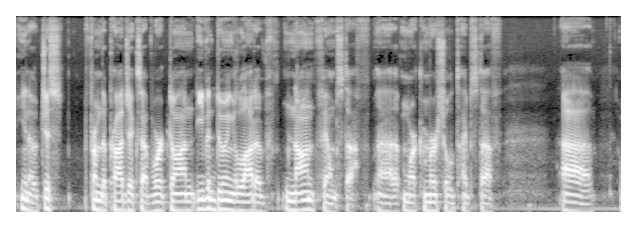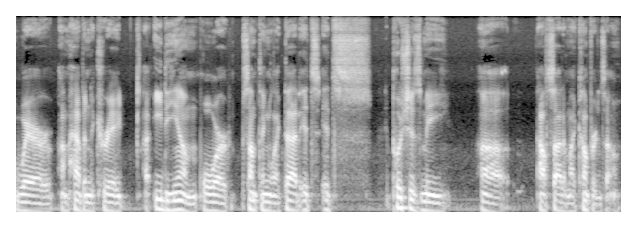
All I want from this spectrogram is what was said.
you know just from the projects I've worked on, even doing a lot of non-film stuff, uh, more commercial type stuff, uh, where I'm having to create EDM or something like that, it's it's it pushes me uh, outside of my comfort zone.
